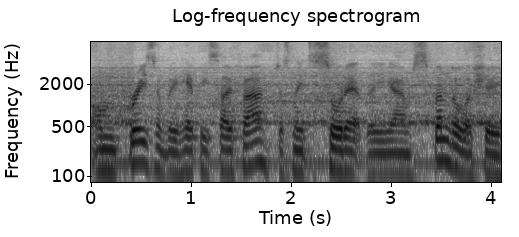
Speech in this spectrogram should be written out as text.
I'm reasonably happy so far, just need to sort out the um, spindle issue.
